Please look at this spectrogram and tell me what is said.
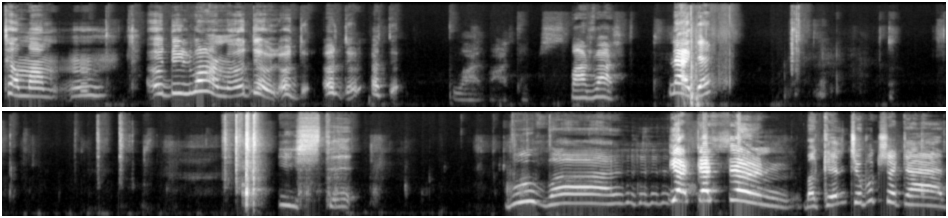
Tamam. Hmm. Ödül var mı? Ödül, ödül, ödül, ödül. Var var. Var. Nerede? İşte. Bu var. Yaşasın. Bakın çubuk şeker.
